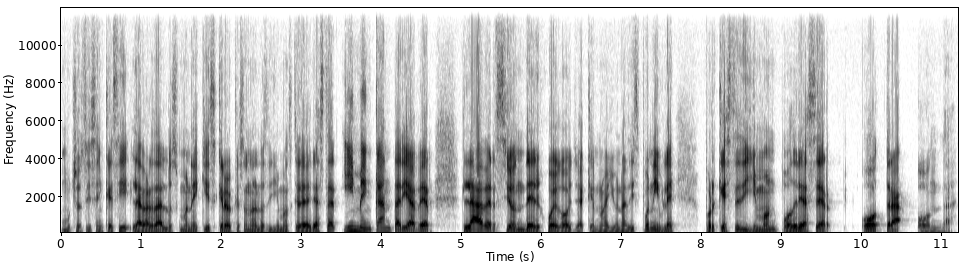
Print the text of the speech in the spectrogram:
muchos dicen que sí. La verdad, los X creo que de los Digimons que debería estar y me encantaría ver la versión del juego, ya que no hay una disponible, porque este Digimon podría ser otra onda.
